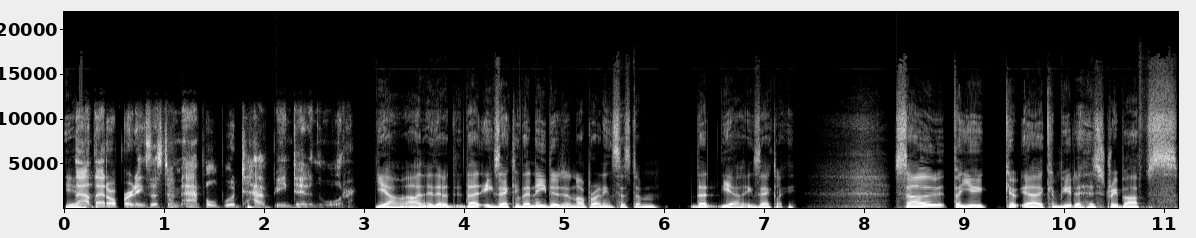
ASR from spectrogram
yeah, without that operating system, Apple would have been dead in the water. yeah. Uh, that, exactly. They needed an operating system. That yeah, exactly. So for you uh, computer history buffs,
